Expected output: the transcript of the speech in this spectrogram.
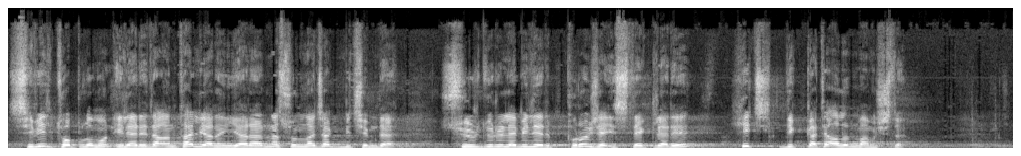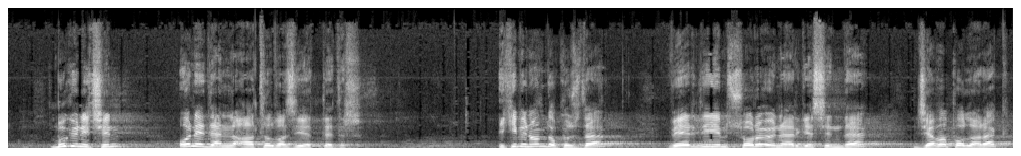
sivil toplumun ileride Antalya'nın yararına sunulacak biçimde sürdürülebilir proje istekleri hiç dikkate alınmamıştı. Bugün için o nedenle atıl vaziyettedir. 2019'da verdiğim soru önergesinde cevap olarak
